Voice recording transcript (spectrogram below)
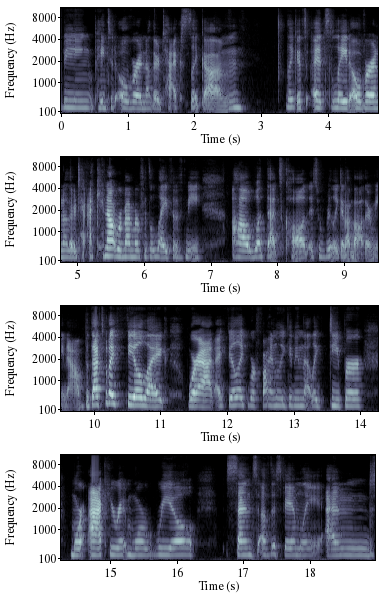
being painted over another text. Like um like it's it's laid over another text i cannot remember for the life of me uh, what that's called is really gonna bother me now. But that's what I feel like we're at. I feel like we're finally getting that like deeper, more accurate, more real sense of this family, and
